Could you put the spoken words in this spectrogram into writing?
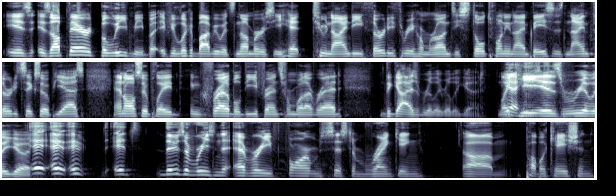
is is up there, believe me. But if you look at Bobby Witt's numbers, he hit 290, 33 home runs, he stole 29 bases, 936 OPS, and also played incredible defense from what I've read. The guy's really, really good. Like Yeah, he is really good. It, it, it, it's there's a reason that every farm system ranking um, publication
